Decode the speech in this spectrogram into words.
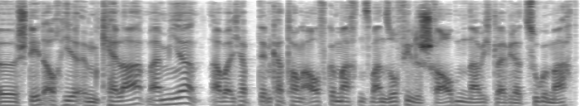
äh, steht auch hier im Keller bei mir, aber ich habe den Karton aufgemacht und es waren so viele Schrauben, da habe ich gleich wieder zugemacht,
